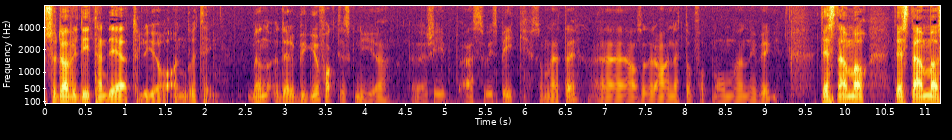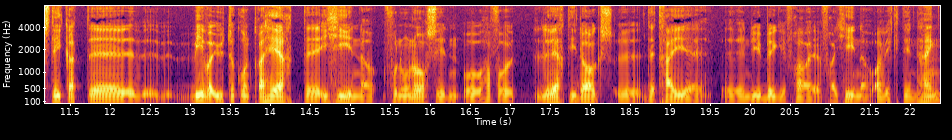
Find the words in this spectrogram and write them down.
Så da vil de tendere til å gjøre andre ting. Men dere bygger jo faktisk nye eh, skip as we speak, som det heter. Eh, altså Dere har nettopp fått noen eh, nybygg. Det stemmer. Det stemmer slik at eh, vi var ute og kontraherte i Kina for noen år siden og har fått levert i dag eh, det tredje eh, nybygget fra, fra Kina av Viktin Heng,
